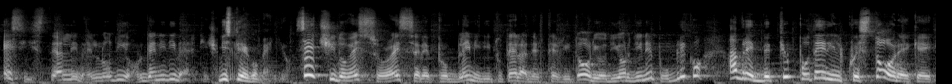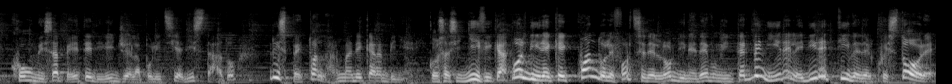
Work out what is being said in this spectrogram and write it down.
esiste a livello di organi di vertice. Mi spiego meglio. Se ci dovessero essere problemi di tutela del territorio o di ordine pubblico, avrebbe più poteri il questore che, come sapete, dirige la Polizia di Stato rispetto all'arma dei carabinieri. Cosa significa? Vuol dire che quando le forze dell'ordine devono intervenire, le direttive del questore,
